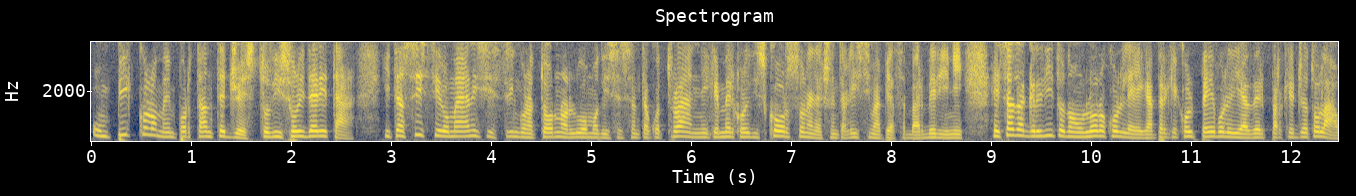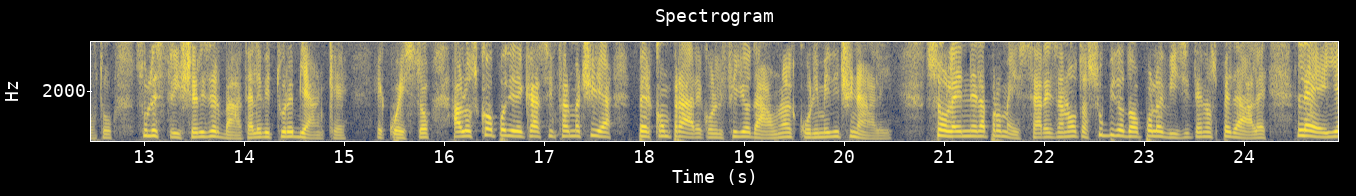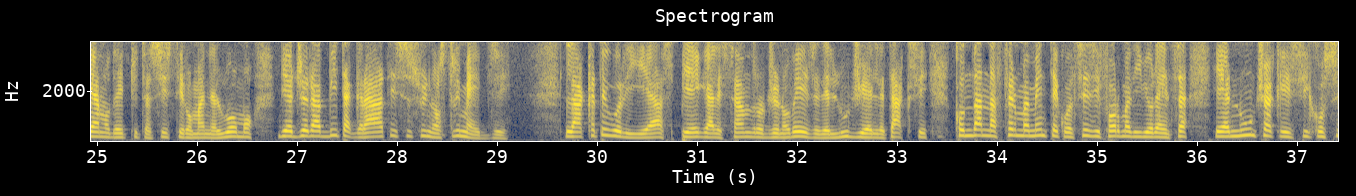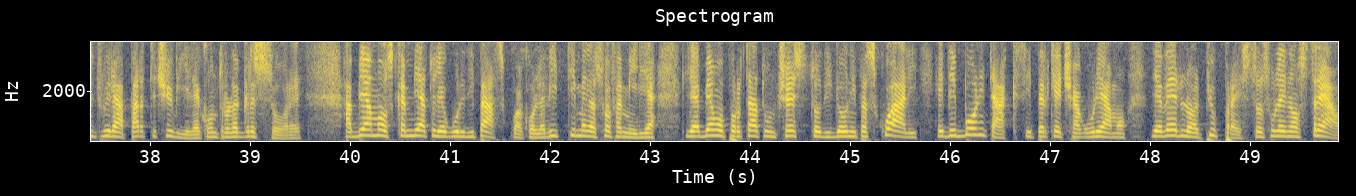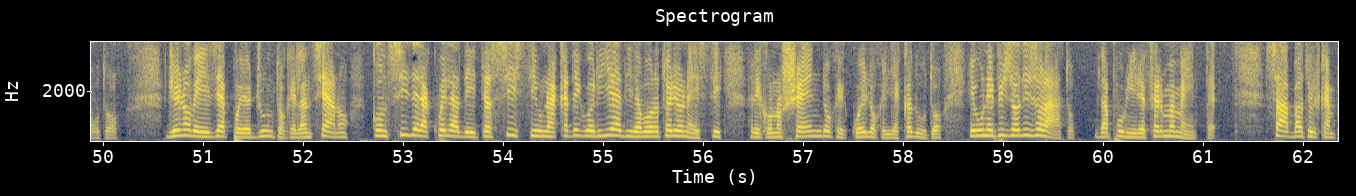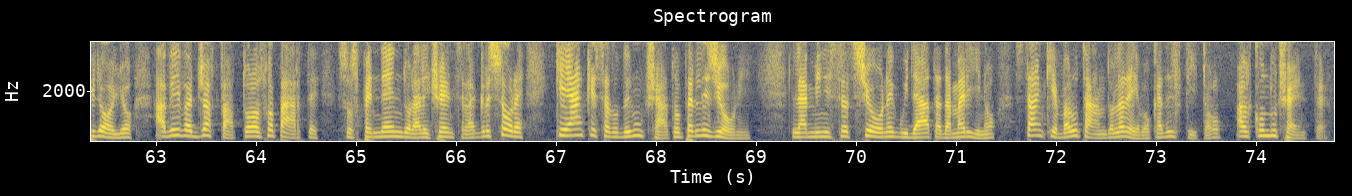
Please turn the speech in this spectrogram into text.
Un piccolo ma importante gesto di solidarietà. I tassisti romani si stringono attorno all'uomo di 64 anni che mercoledì scorso, nella centralissima piazza Barberini, è stato aggredito da un loro collega perché colpevole di aver parcheggiato l'auto sulle strisce riservate alle vetture bianche. E questo allo scopo di recarsi in farmacia per comprare con il figlio Down alcuni medicinali. Solenne la promessa, resa nota subito dopo la visita in ospedale. Lei, hanno detto i tassisti romani all'uomo, viaggerà a vita gratis sui nostri mezzi. La categoria, spiega Alessandro Genovese dell'UGL Taxi, condanna fermamente qualsiasi forma di violenza e annuncia che si costituirà parte civile contro l'aggressore. Abbiamo scambiato gli auguri di Pasqua con la vittima e la sua famiglia, gli abbiamo portato un cesto di doni pasquali e dei buoni taxi perché ci auguriamo di averlo al più presto sulle nostre auto. Genovese ha poi aggiunto che l'anziano considera quella dei tassisti una categoria di lavoratori onesti, riconoscendo che quello che gli è accaduto è un episodio isolato isolato, da punire fermamente. Sabato il Campidoglio aveva già fatto la sua parte, sospendendo la licenza all'aggressore che è anche stato denunciato per lesioni. L'amministrazione, guidata da Marino, sta anche valutando la revoca del titolo al conducente.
